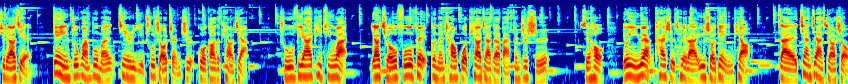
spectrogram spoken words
据了解。电影主管部门近日已出手整治过高的票价，除 VIP 厅外，要求服务费不能超过票价的百分之十。随后，有影院开始推来预售电影票，再降价销售。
